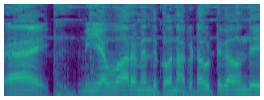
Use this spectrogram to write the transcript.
రాయ్ మీ వ్యవహారం ఎందుకో నాకు డౌట్గా ఉంది.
